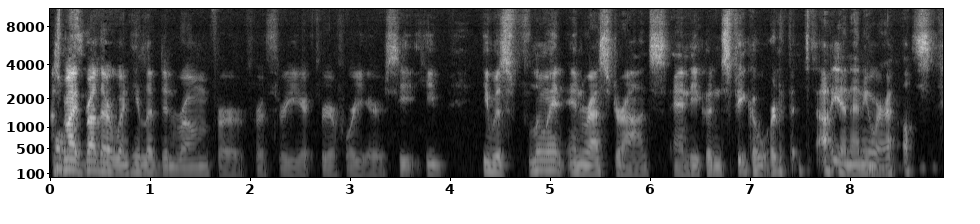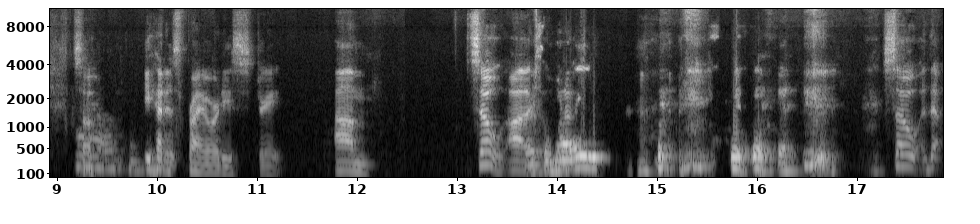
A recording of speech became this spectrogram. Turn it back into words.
Because my brother, when he lived in Rome for for three year, three or four years, he he he was fluent in restaurants and he couldn't speak a word of Italian anywhere else. So oh. he had his priorities straight. Um, so, uh, so the,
